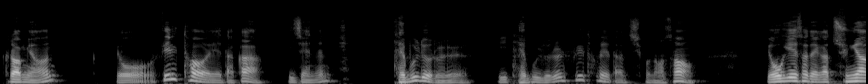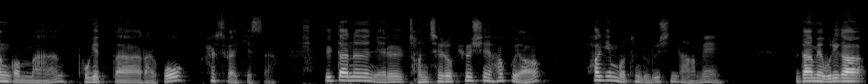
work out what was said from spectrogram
그러면 요 필터에다가 이제는 대분류를 이 대분류를 필터에다 집어넣어서 여기에서 내가 중요한 것만 보겠다라고 할 수가 있겠어요. 일단은 얘를 전체로 표시하고요. 확인 버튼 누르신 다음에 그 다음에 우리가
